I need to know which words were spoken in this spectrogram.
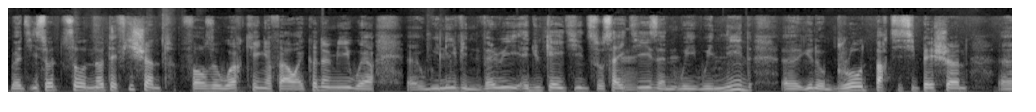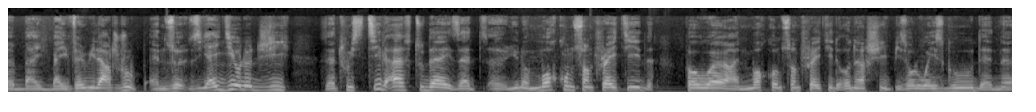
but it's also not efficient for the working of our economy, where uh, we live in very educated societies, and we, we need, uh, you know, broad participation uh, by by very large group. And the the ideology that we still have today, that uh, you know, more concentrated power and more concentrated ownership is always good and uh,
